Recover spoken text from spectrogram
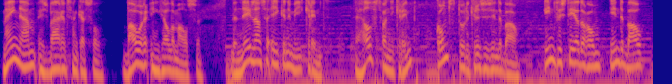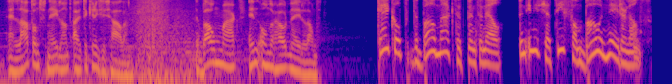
Mijn naam is Barend van Kessel, bouwer in Geldermalsen. De Nederlandse economie krimpt. De helft van die krimp komt door de crisis in de bouw. Investeer daarom in de bouw en laat ons Nederland uit de crisis halen. De bouw maakt en onderhoudt Nederland. Kijk op debouwmaakthet.nl, een initiatief van Bouwen Nederland.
